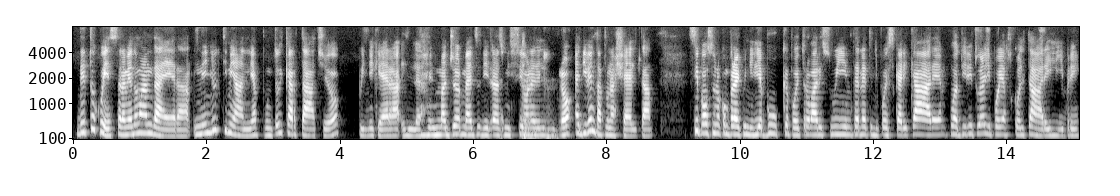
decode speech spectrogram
Detto questo, la mia domanda era, negli ultimi anni appunto il cartaceo, quindi che era il, il maggior mezzo di trasmissione del libro, è diventata una scelta si possono comprare quindi gli ebook, puoi trovare su internet, li puoi scaricare o addirittura li puoi ascoltare i libri.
